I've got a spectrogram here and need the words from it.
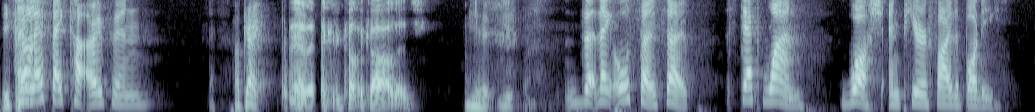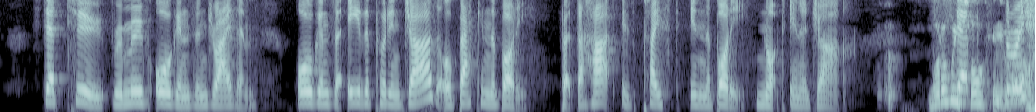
You can't. Unless they cut open. okay. Yeah, they could cut the cartilage. Yeah. You, But they also so step one, wash and purify the body. Step two, remove organs and dry them. Organs are either put in jars or back in the body, but the heart is placed in the body, not in a jar. What are we Step talking three, about?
